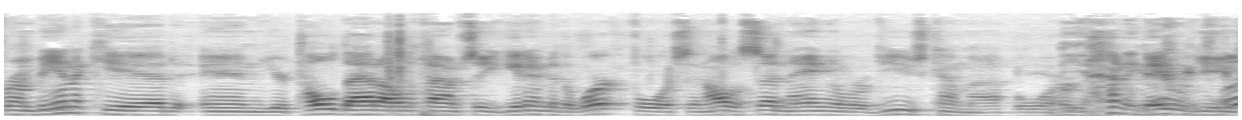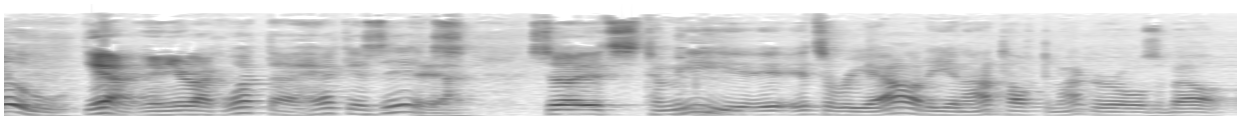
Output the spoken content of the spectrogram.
from being a kid and you're told that all the time, so you get into the workforce and all of a sudden annual reviews come up or 90 day review. Whoa. Yeah, and you're like, what the heck is this? Yeah. So it's to me, it, it's a reality, and I talk to my girls about,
